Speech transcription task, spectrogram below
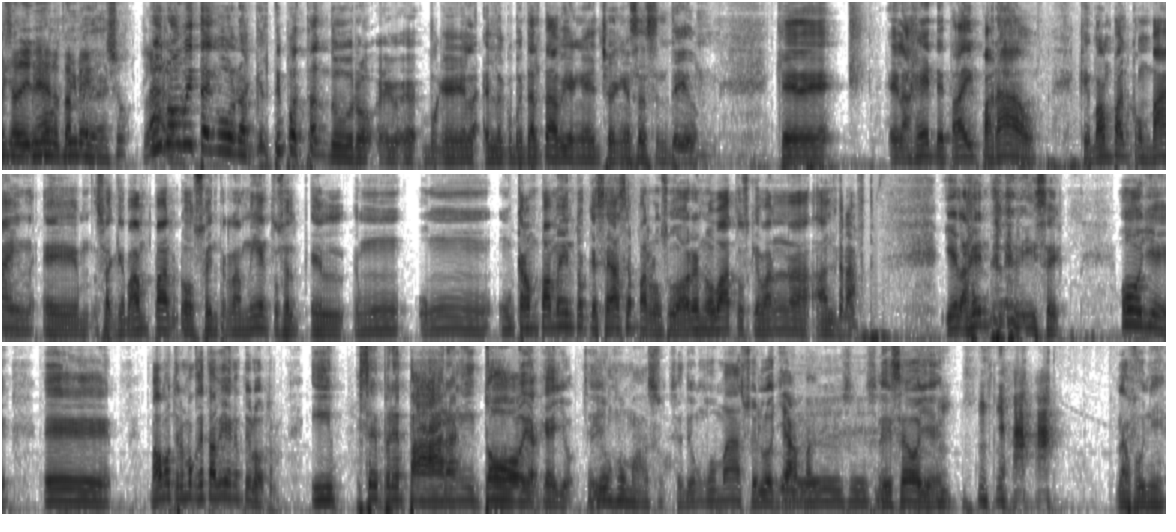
hace dinero vive también. de eso. Claro. Tú no viste en una que el tipo es tan duro, eh, eh, porque el, el documental está bien hecho en ese sentido, que el agente está ahí parado, que van para el combine, eh, o sea, que van para los entrenamientos, el- el- un, un- un campamento que se hace para los jugadores novatos que van a- al draft. Y el agente le dice, oye, eh, vamos, tenemos que estar bien esto y lo otro. Y se preparan y todo y aquello. Se dio un jumazo. Se dio un jumazo, él lo llama. Sí, sí, sí. Le dice, oye, la fuñí.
